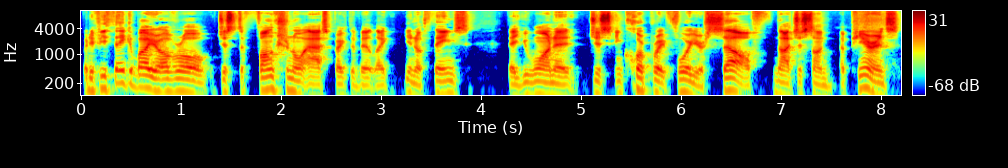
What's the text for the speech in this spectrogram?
But if you think about your overall, just the functional aspect of it, like you know, things that you want to just incorporate for yourself, not just on appearance,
